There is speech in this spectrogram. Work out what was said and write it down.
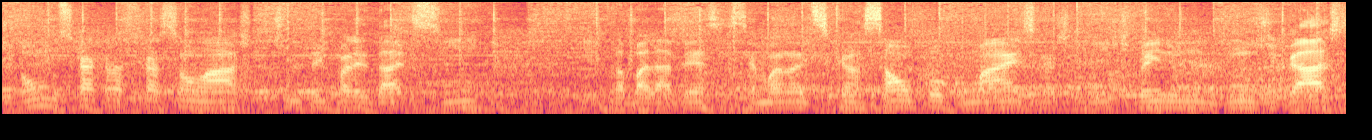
E vamos buscar a classificação lá, acho que o time tem qualidade sim. E trabalhar bem essa semana, descansar um pouco mais, acho que a gente vem de um, de um desgaste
